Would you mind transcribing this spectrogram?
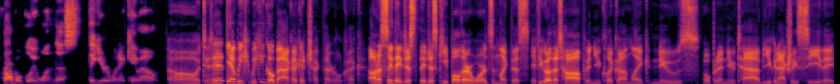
probably won this the year when it came out. Oh, did it? Yeah, we we can go back. I could check that real quick. Honestly, they just they just keep all their awards in like this. If you go to the top and you click on like news, open a new tab, you can actually see they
